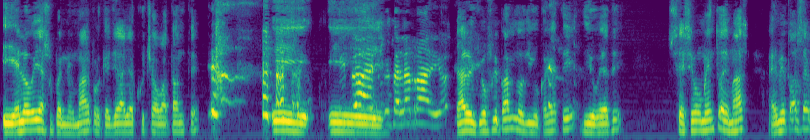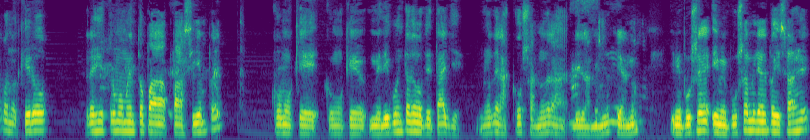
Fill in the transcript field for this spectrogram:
Y él lo veía súper normal porque ya había escuchado bastante. Y, Y en la radio. claro, yo flipando, digo, cállate, digo, cállate. O sea, ese momento, además, a mí me pasa cuando quiero registrar un momento para siempre, como que, como que me di cuenta de los detalles, no de las cosas, no de la, de las sí. minucias, ¿no? Y me puse, y me puse a mirar el paisaje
